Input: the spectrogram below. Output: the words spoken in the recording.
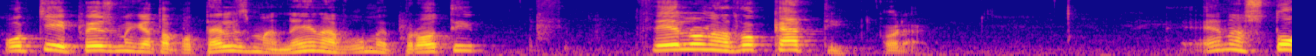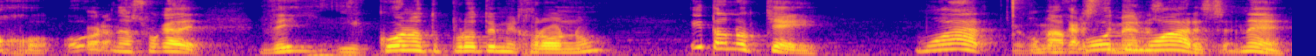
οκ, παίζουμε για το αποτέλεσμα, ναι, να βγούμε πρώτοι. Θέλω να δω κάτι. Ωραία. Ένα στόχο. Ο- Ωραία. Να σου πω κάτι. Δεν- η εικόνα του πρώτου ημιχρόνου ήταν οκ. Μου άρεσε. Εγώ είμαι να πω ότι ευχαριστημένος. μου άρεσε. Ναι.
